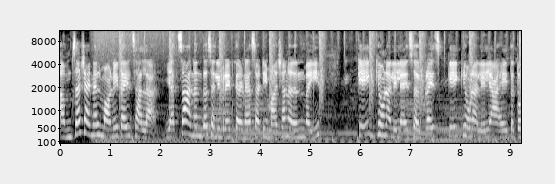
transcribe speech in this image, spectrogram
आमचा चॅनल मॉनिटाईज झाला याचा आनंद सेलिब्रेट करण्यासाठी माझ्या ननंदबाई केक घेऊन आलेला आहे सरप्राईज केक घेऊन आलेले आहे तर तो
